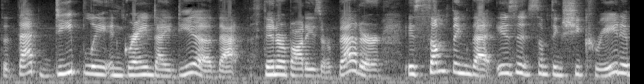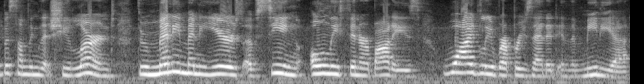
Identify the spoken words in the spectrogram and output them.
that that deeply ingrained idea that thinner bodies are better is something that isn't something she created, but something that she learned through many, many years of seeing only thinner bodies widely represented in the media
